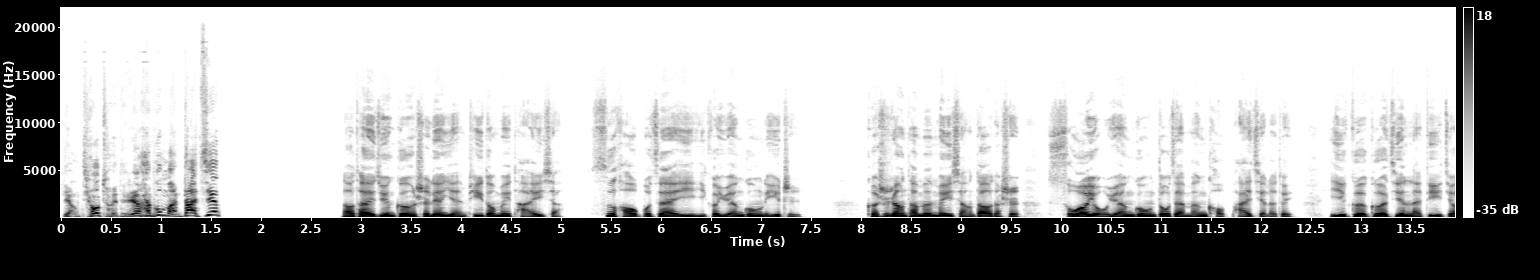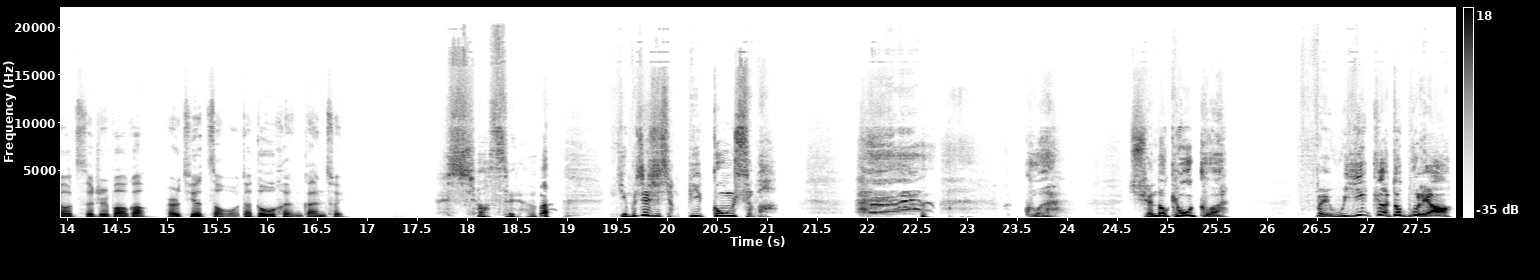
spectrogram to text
两条腿的人还不满大街。老太君更是连眼皮都没抬一下，丝毫不在意一个员工离职。可是让他们没想到的是，所有员工都在门口排起了队，一个个进来递交辞职报告，而且走的都很干脆。笑死人了！你们这是想逼宫是吧？滚！全都给我滚！废物一个都不留！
